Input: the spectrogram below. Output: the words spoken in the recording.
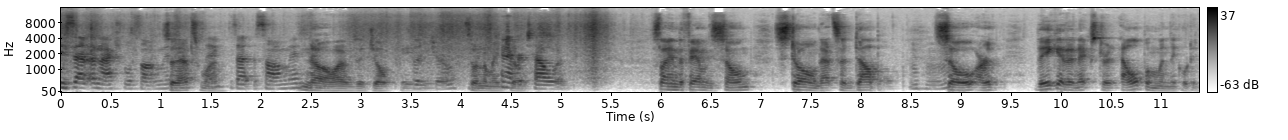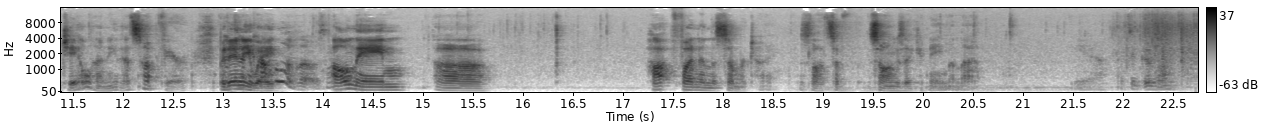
Is that an actual song? So that's one. Is that the song then? No, I was a joke. It a joke? It's one of my Can never jokes. tell with. Sly and the Family Stone, Stone, that's a double. Mm-hmm. So are they get an extra album when they go to jail, honey? That's not fair. But There's anyway, those. I'll name uh, "Hot Fun in the Summertime." There's lots of songs I could name on that. Yeah, that's a good one.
